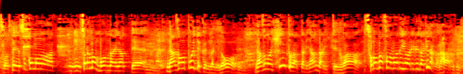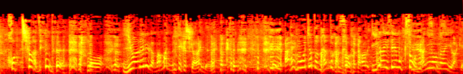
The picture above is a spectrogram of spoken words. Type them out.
そうそう。でそこもあそれも問題があって、謎を解いてくんだけど、謎のヒントだったりなんだりっていうのがその場その場で言われるだけだから、こっちは全部あの言われるがままに見ていくしかないんだよね。あれもうちょっとなんとかそう。意外性もクソも何もないわけ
